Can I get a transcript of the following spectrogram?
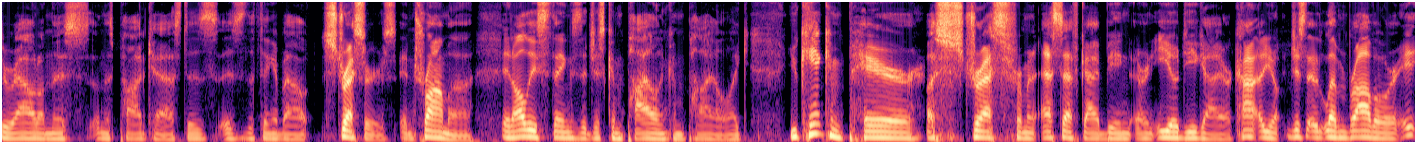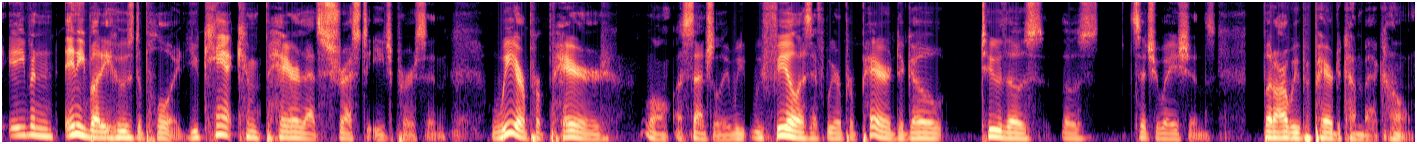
throughout on this on this podcast is is the thing about stressors and trauma and all these things that just compile and compile. Like you can't compare a stress from an SF guy being or an EOD guy or you know just 11 Bravo or even anybody who's deployed. You can't compare that stress to each person. We are prepared. Well, essentially, we, we feel as if we are prepared to go to those those situations but are we prepared to come back home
